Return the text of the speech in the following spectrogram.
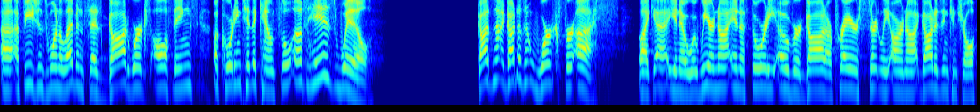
Uh, Ephesians 1.11 says, God works all things according to the counsel of his will. God's not, God doesn't work for us. Like, uh, you know, we are not in authority over God. Our prayers certainly are not. God is in control.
